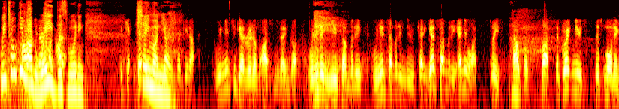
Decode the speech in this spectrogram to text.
We're talking Oh, about you know Wade what? This morning. Can- can Shame on you. Sakina, we need to get rid of Arsene Wenger. We need a new somebody. We need somebody new. Get somebody, anyone, please help us. But the great news this morning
